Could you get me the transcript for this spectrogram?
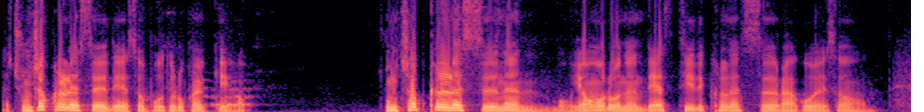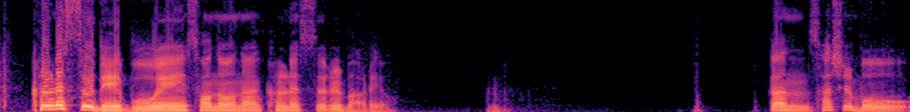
자, 중첩 클래스에 대해서 보도록 할게요. 중첩 클래스는 뭐 영어로는 nested 클래스라고 해서 클래스 내부에 선언한 클래스를 말해요. 음. 그러니까 사실 뭐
